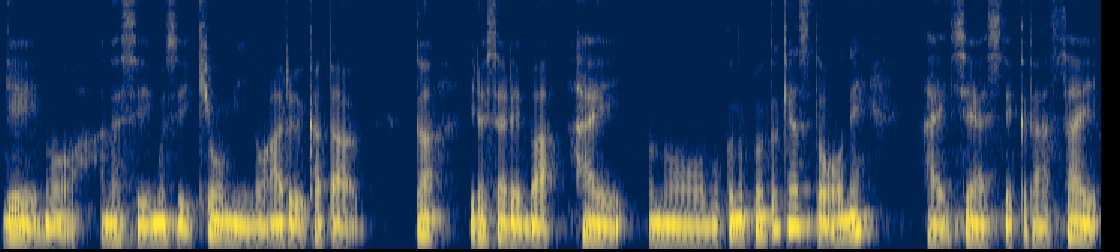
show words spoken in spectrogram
ゲイの話もし興味のある方がいらっしゃればはいその僕のポッドキャストをねはいシェアしてください。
